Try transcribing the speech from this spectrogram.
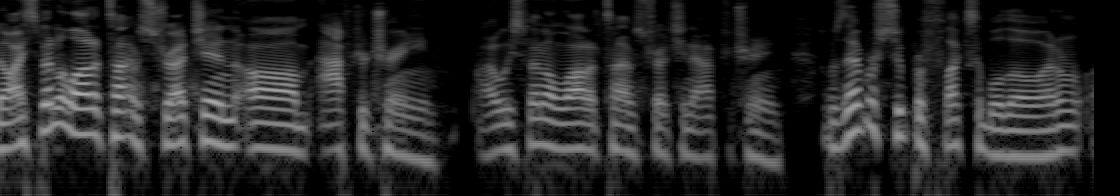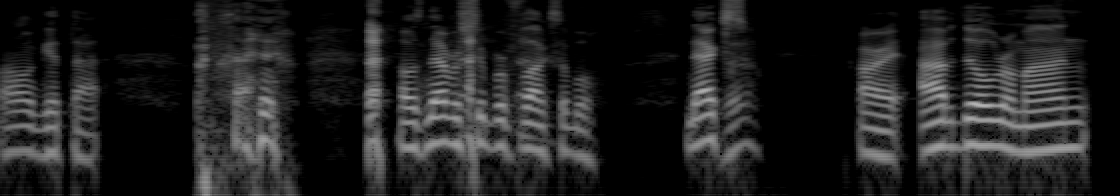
No, I spent a lot of time stretching um after training. I always spent a lot of time stretching after training. I was never super flexible though. I don't I don't get that. I was never super flexible. Next. Yeah. All right, Abdul Rahman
